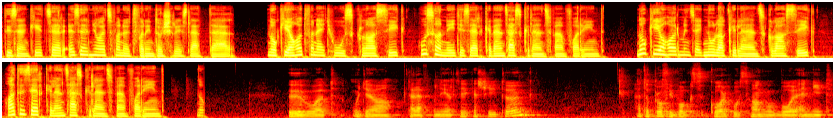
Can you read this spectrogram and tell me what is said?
12-szer 1085 forintos részlettel. Nokia 6120 Classic 24990 forint. Nokia 3109 Classic 6990 forint. No. Ő volt ugye a telefonértékesítőnk. Hát a Profibox Corpus hangokból ennyit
